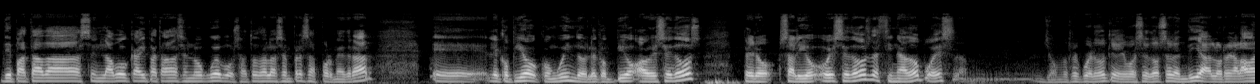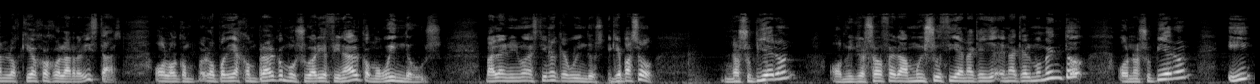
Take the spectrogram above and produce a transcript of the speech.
de patadas en la boca y patadas en los huevos a todas las empresas por medrar, eh, le copió con Windows, le copió a OS2, pero salió OS2 destinado, pues, yo me recuerdo que OS2 se vendía, lo regalaban los kioscos con las revistas, o lo, lo podías comprar como usuario final, como Windows, ¿vale? El mismo destino que Windows. ¿Y qué pasó? No supieron, o Microsoft era muy sucia en aquel, en aquel momento, o no supieron, y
